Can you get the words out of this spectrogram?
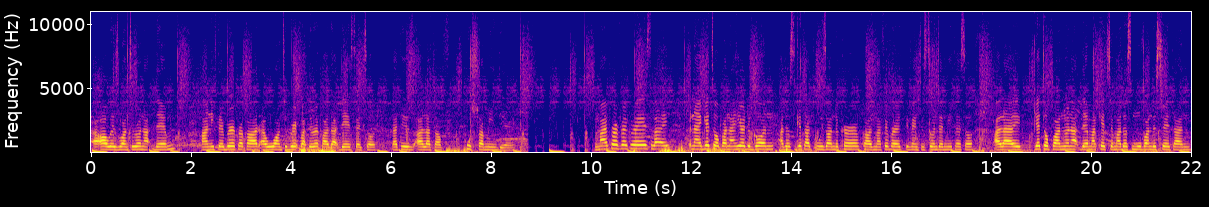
I always want to run at them. And if they break record, I want to break back the record that they set. So that is a lot of push for me there. My perfect race, like when I get up and I hear the gun, I just get at who is on the curve because my favorite event is 200 meters. So I like get up and run at them, I catch them, I just move on the straight and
